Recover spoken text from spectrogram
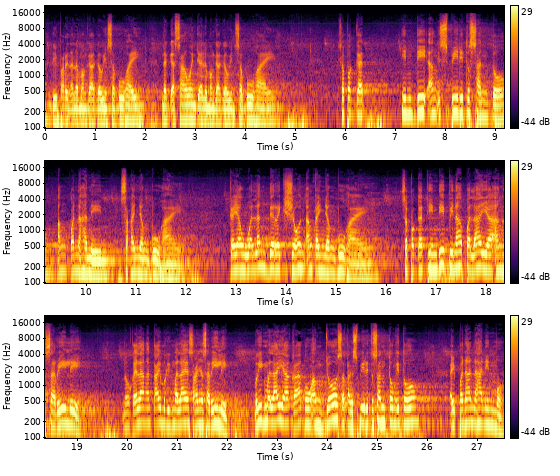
hindi pa rin alam ang gagawin sa buhay. Nag-asawa, hindi alam ang gagawin sa buhay. Sapagkat hindi ang Espiritu Santo ang panahanin sa kanyang buhay. Kaya walang direksyon ang kanyang buhay sapagkat hindi pinapalaya ang sarili. No, kailangan tayo maging malaya sa kanyang sarili. Maging malaya ka kung ang Diyos at ang Espiritu Santong ito ay pananahanin mo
